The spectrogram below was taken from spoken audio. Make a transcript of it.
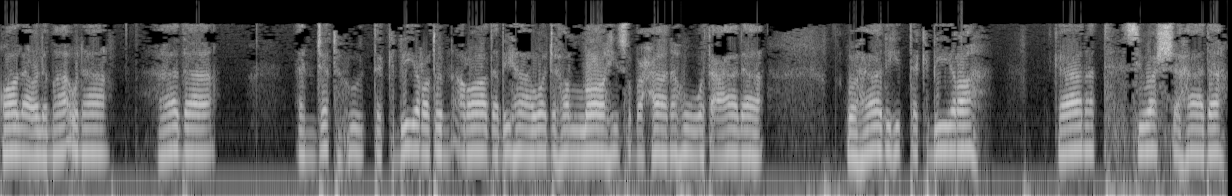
قال علماؤنا هذا أنجته تكبيرة أراد بها وجه الله سبحانه وتعالى وهذه التكبيرة كانت سوى الشهادة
